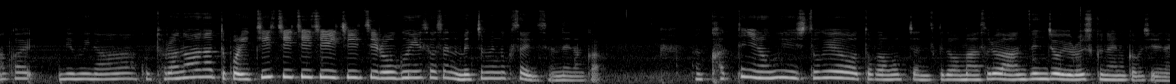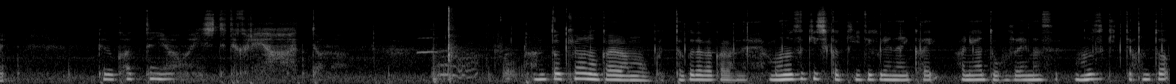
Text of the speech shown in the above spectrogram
な回。眠いな。これ虎の穴ってこれ111111ログインさせるのめっちゃめんどくさいですよね。なんか勝手にログインしとけよとか思っちゃうんですけどまあそれは安全上よろしくないのかもしれない。けど勝手にログインしててくれ思う本当今日の回はもうぐったぐただからね。物好きしか聞いてくれない回ありがとうございます。物好きって本当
